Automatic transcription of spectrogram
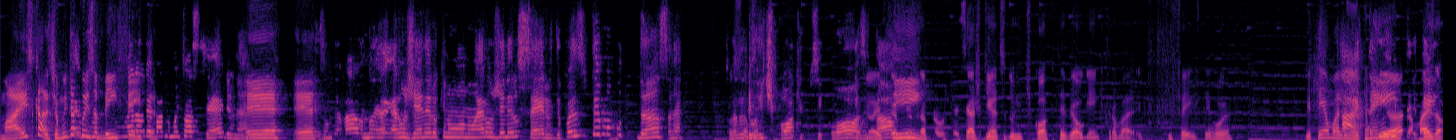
Mas, cara, tinha muita É, coisa não- bem não era feita. levado muito a sério, né? É, é. Eles não levavam, não- era um gênero que não, não era um gênero sério. Depois teve uma mudança, né? Por causa do Hitchcock, Psicose então, e tal. Sim. perguntar pra você. Você acha que antes do Hitchcock teve alguém que, trabalha, que fez terror? Porque tem uma linha Ah, tem- italiana, tem- mas a-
